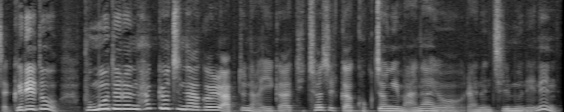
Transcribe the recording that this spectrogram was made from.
자, 그래도 부모들은 학교 진학을 앞둔 아이가 뒤처질까 걱정이 많아요. 라는 질문에는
